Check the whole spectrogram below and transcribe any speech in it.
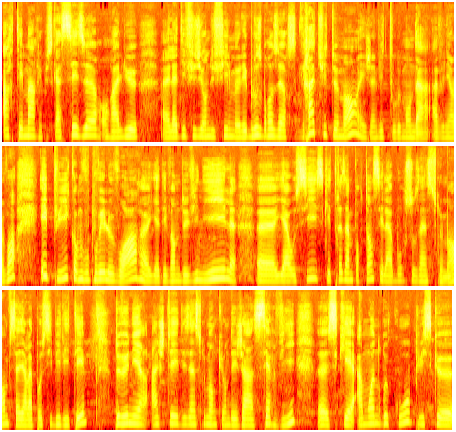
Artemar, et puisqu'à 16h aura lieu la diffusion du film Les Blues Brothers gratuitement, et j'invite tout le monde à, venir le voir. Et puis, comme vous pouvez le voir, il y a des ventes de vinyles, euh, il y a aussi, ce qui est très important, c'est la bourse aux instruments, c'est-à-dire la possibilité de venir acheter des instruments qui ont déjà servi, euh, ce qui est à moindre coût, puisque euh,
